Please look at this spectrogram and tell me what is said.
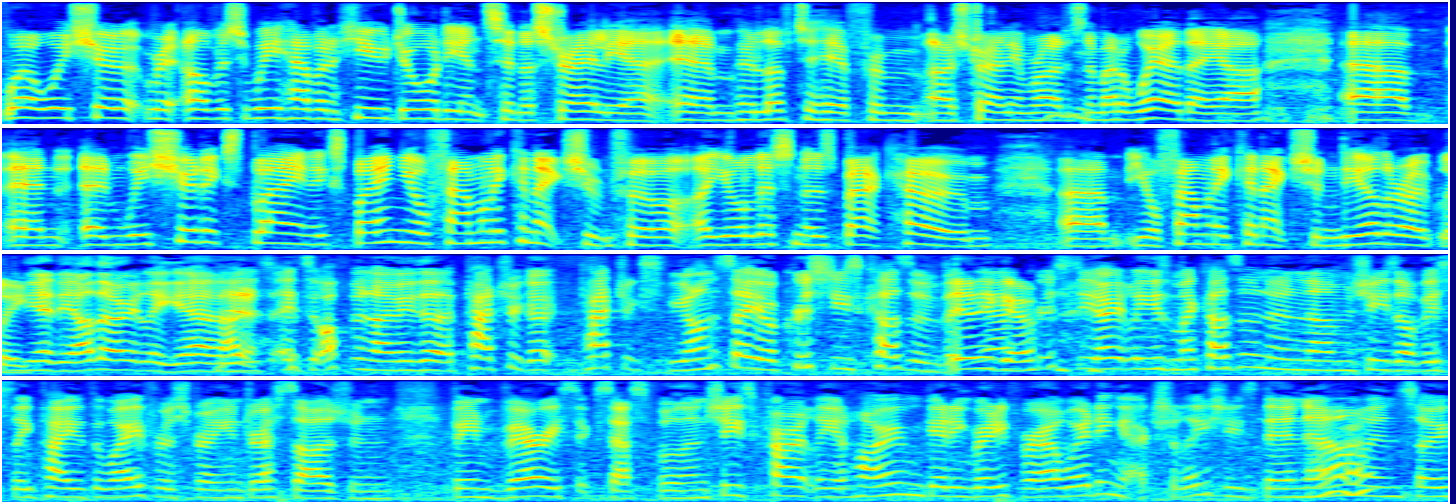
Well, we should obviously we have a huge audience in Australia um, who love to hear from Australian riders, no matter where they are, um, and and we should explain explain your family connection for uh, your listeners back home. Um, your family connection, the other Oatley. Yeah, the other Oatley. Yeah, Yeah. It's, it's often I mean uh, Patrick Patrick's fiance or Kristy's cousin. But There you yeah, go. Kristy Oatley is my cousin, and um, she's obviously paved the way for Australian dressage and been very successful. And she's currently at home getting ready for our wedding. Actually, she's there now, right. and so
